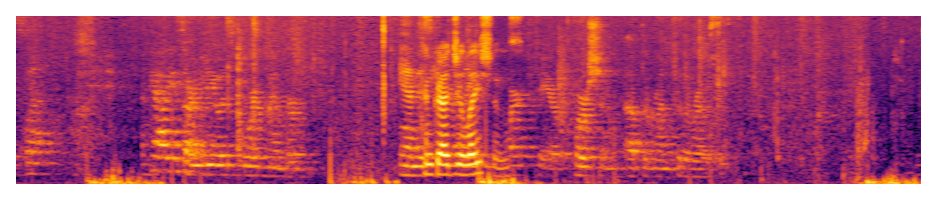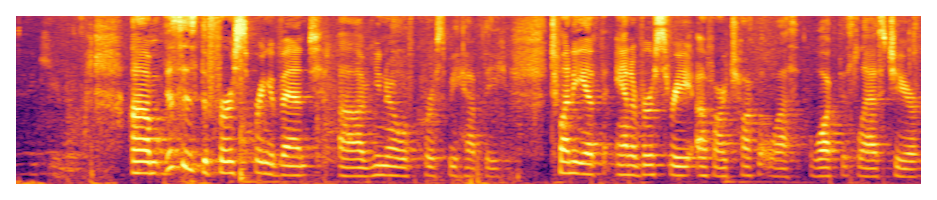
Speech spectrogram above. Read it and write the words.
as well. Patty's our newest board member. and is Congratulations. art fair portion of the Run for the Roses. Thank you. Um, This is the first spring event. Uh, You know, of course, we have the 20th anniversary of our chocolate walk this last year.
